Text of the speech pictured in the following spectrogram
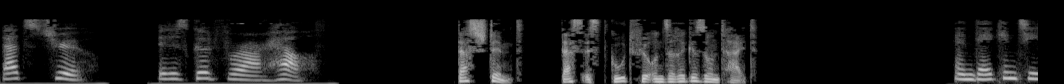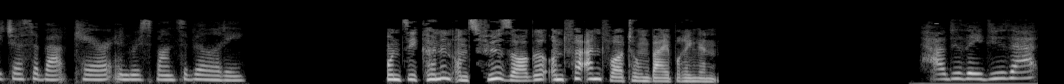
That's true. It is good for our health. Das stimmt. Das ist gut für unsere Gesundheit. And they can teach us about care and responsibility. Und sie können uns Fürsorge und Verantwortung beibringen. How do they do that?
